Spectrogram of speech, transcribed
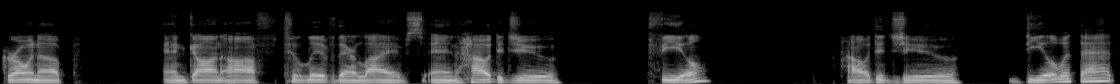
grown up and gone off to live their lives. And how did you feel? How did you deal with that?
